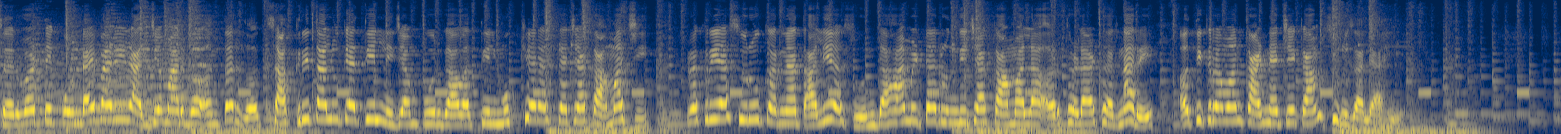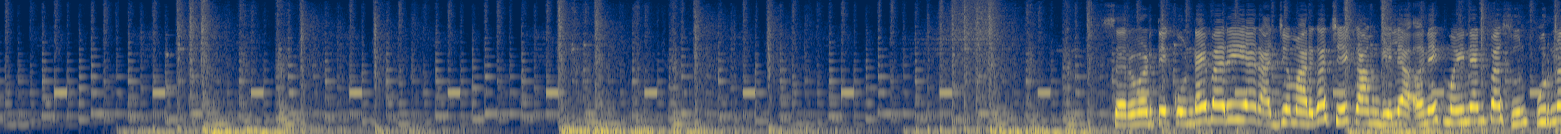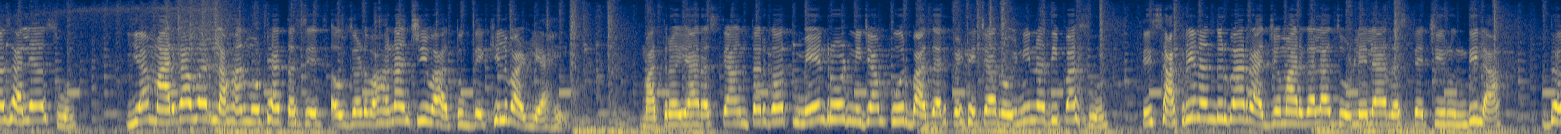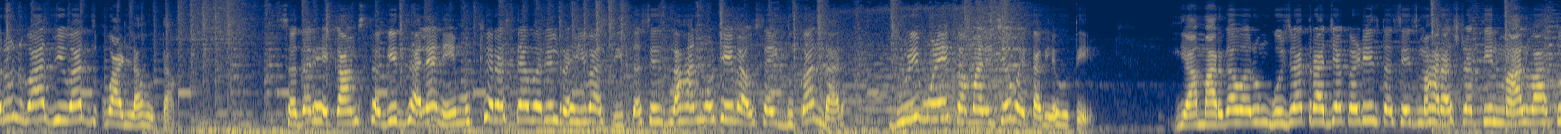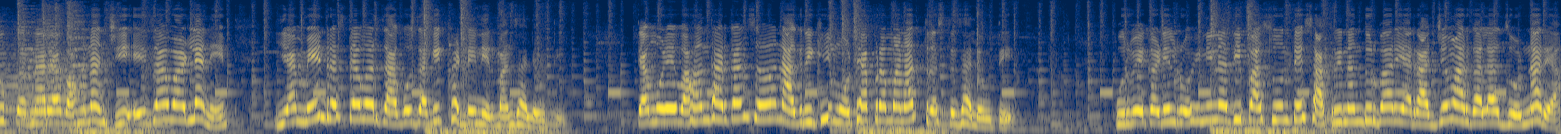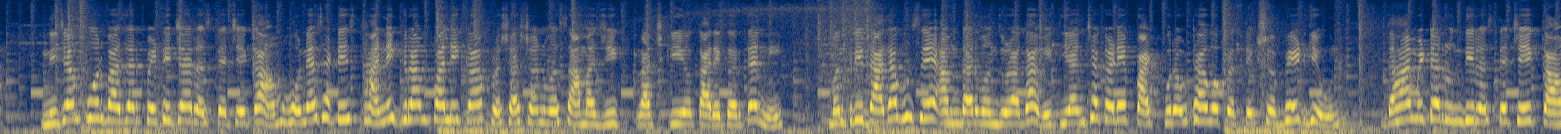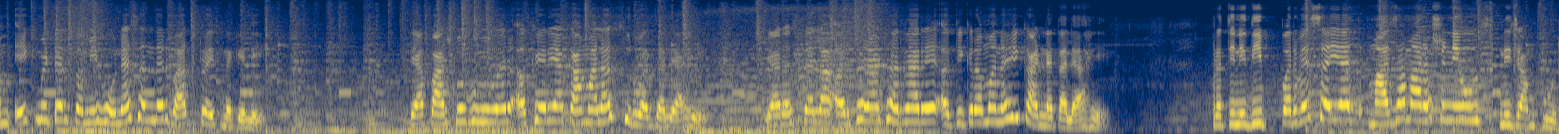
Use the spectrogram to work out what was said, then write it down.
सरवड ते कोंडाईबारी राज्यमार्ग अंतर्गत साक्री तालुक्यातील निजामपूर गावातील मुख्य रस्त्याच्या कामाची प्रक्रिया सुरू करण्यात आली असून दहा मीटर रुंदीच्या कामाला अडथळा ठरणारे अतिक्रमण काढण्याचे काम सुरू झाले आहे. सरवड ते कोंडाईबारी या राज्यमार्गाचे काम गेल्या अनेक महिन्यांपासून पूर्ण झाले असून या मार्गावर लहान मोठ्या तसेच अवजड वाहनांची वाहतूक देखील वाढली आहे. मात्र या रस्त्याअंतर्गत मेन रोड निजामपूर बाजारपेठेच्या रोहिणी नदीपासून ते साखरी नंदुरबार राज्यमार्गाला जोडलेल्या रस्त्याची रुंदीला धरून वादविवाद वाढला होता. सदर हे काम स्थगित झाल्याने मुख्य रस्त्यावरील रहिवासी तसेच लहान मोठे व्यावसायिक दुकानदार धुळीमुळे कमालीचे वैतागले होते. या मार्गावरून गुजरात राज्याकडील तसेच महाराष्ट्रातील माल वाहतूक करणाऱ्या वाहनांची एजा वाढल्याने या मेन रस्त्यावर जागोजागी खड्डे निर्माण झाले होते. त्यामुळे वाहनधारकांसह नागरिकही मोठ्या प्रमाणात त्रस्त झाले होते. पूर्वेकडील रोहिणी नदीपासून ते साखरी नंदुरबार या राज्यमार्गाला जोडणाऱ्या निजामपूर बाजारपेठेच्या रस्त्याचे काम होण्यासाठी स्थानिक ग्रामपालिका प्रशासन व सामाजिक राजकीय कार्यकर्त्यांनी मंत्री दादा भुसे आमदार मंजुळा गावित यांच्याकडे पाठपुरवठा व प्रत्यक्ष भेट घेऊन दहा मीटर रुंदी रस्त्याचे काम एक मीटर कमी होण्यासंदर्भात प्रयत्न केले. त्या पार्श्वभूमीवर अखेर या कामाला सुरुवात झाली आहे. या रस्त्याला अडथळा ठरणारे अतिक्रमणही काढण्यात आले आहे. प्रतिनिधी परवेज सय्यद माझा महाराष्ट्र न्यूज निजामपूर.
